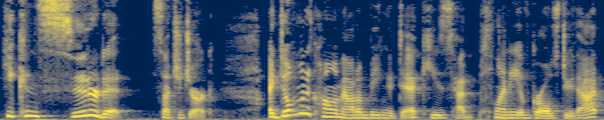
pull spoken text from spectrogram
He considered it. Such a jerk. I don't want to call him out on being a dick. He's had plenty of girls do that.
